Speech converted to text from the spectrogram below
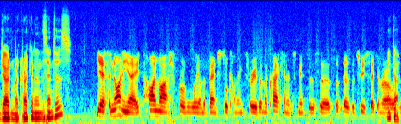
Jared McCracken in the centres? Yeah, for 98, Hindmarsh probably on the bench still coming through, but McCracken and Smith as the as the two second rowers Okay.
